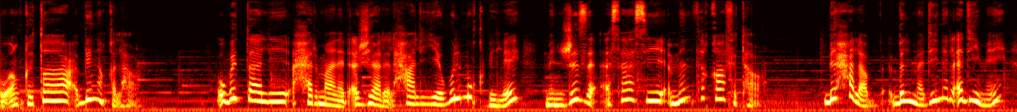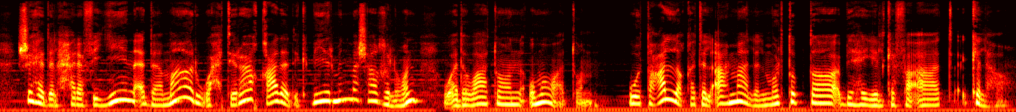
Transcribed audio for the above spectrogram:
وانقطاع بنقلها. وبالتالي حرمان الأجيال الحالية والمقبلة من جزء أساسي من ثقافتها. بحلب بالمدينة القديمة شهد الحرفيين دمار واحتراق عدد كبير من مشاغلهم وأدواتهم وموادهم وتعلقت الأعمال المرتبطة بهي الكفاءات كلها.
